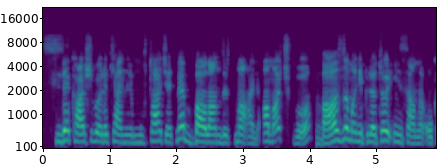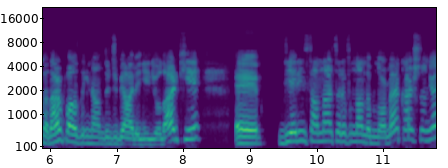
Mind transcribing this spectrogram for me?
size karşı, böyle, kendini muhtaç etme, bağlandırtma, hani, amaç bu. Bazı manipülatör insanlar o kadar fazla inandırıcı bir hâle geliyorlar ki, eee, diğer insanlar tarafından da bu normal karşılanıyor.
